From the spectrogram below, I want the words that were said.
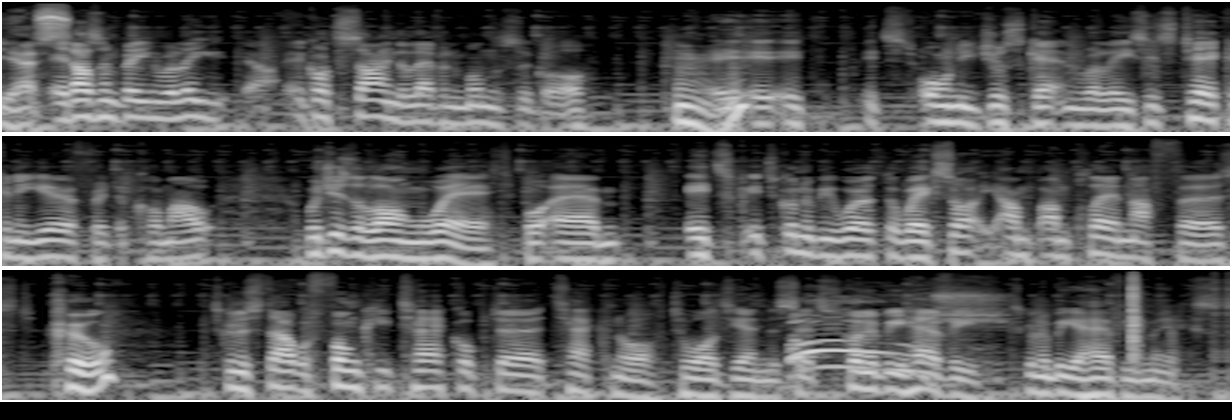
Yes. It hasn't been released. It got signed 11 months ago. Mhm. It, it, it, it's only just getting released. It's taken a year for it to come out, which is a long wait. But um, it's it's going to be worth the wait. So I'm, I'm playing that first. Cool. It's going to start with funky tech up to techno towards the end of the set. It's going to be heavy. It's going to be a heavy mix.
